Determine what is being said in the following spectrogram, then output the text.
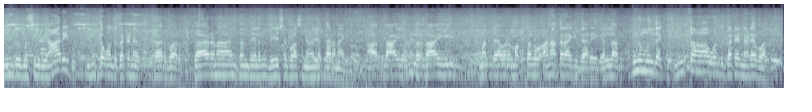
ಹಿಂದೂ, ಮುಸ್ಲಿಂ ಯಾರಿಗೂ ಇಂಥ ಒಂದು ಘಟನೆ ತರಬಾರದು. ಕಾರಣ ಅಂತಂದು ಹೇಳಿದ್ರೆ ದೇಶ ಕಾರಣ ಆಗಿದೆ. ಆ ತಾಯಿ ಅಂತ ತಾಯಿ, ಮತ್ತು ಅವರ ಮಕ್ಕಳು ಅನಾಥರಾಗಿದ್ದಾರೆ, ಎಲ್ಲರೂ. ಇನ್ನು ಮುಂದಕ್ಕೆ ಇಂತಹ ಒಂದು ಘಟನೆ ನಡೆಯಬಾರದು.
